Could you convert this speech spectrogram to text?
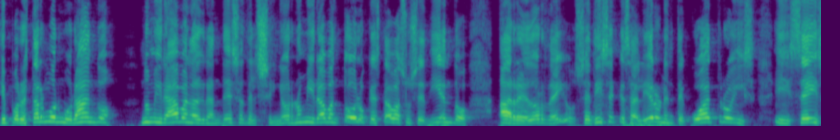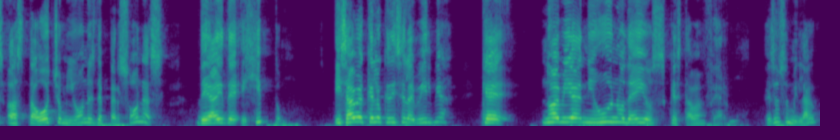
Y por estar murmurando, no miraban las grandezas del Señor, no miraban todo lo que estaba sucediendo alrededor de ellos. Se dice que salieron entre 4 y, y 6 hasta 8 millones de personas de ahí de Egipto. ¿Y sabe qué es lo que dice la Biblia? Que no había ni uno de ellos que estaba enfermo. Eso es un milagro.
